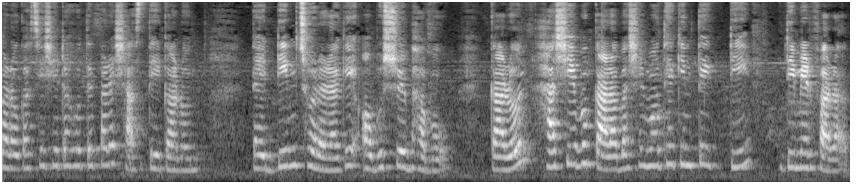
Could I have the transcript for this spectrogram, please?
কারও কাছে সেটা হতে পারে শাস্তির কারণ। তাই ডিম ছোড়ার আগে অবশ্যই ভাবো। কারণ হাসি এবং কারাবাসের মধ্যে কিন্তু একটি ডিমের ফারাক।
